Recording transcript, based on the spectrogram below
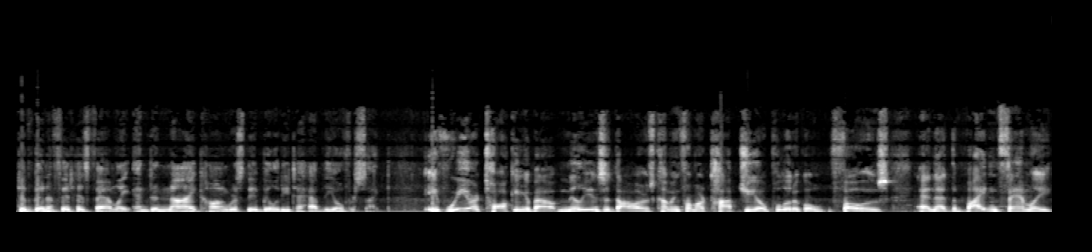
to benefit his family and deny Congress the ability to have the oversight if we are talking about millions of dollars coming from our top geopolitical foes and that the Biden family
